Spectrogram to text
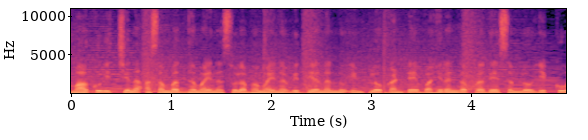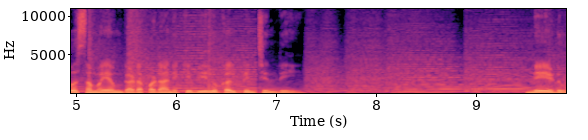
మాకు ఇచ్చిన అసంబద్ధమైన సులభమైన విద్య నన్ను ఇంట్లో కంటే బహిరంగ ప్రదేశంలో ఎక్కువ సమయం గడపడానికి వీలు కల్పించింది. నేడు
